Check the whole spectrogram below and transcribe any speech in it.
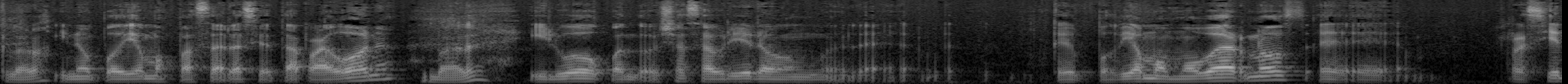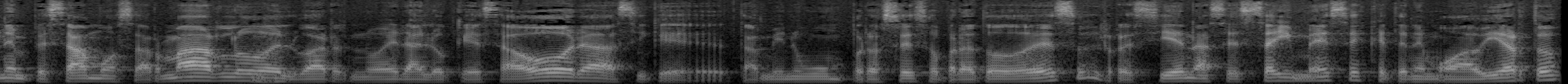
Claro. y no podíamos pasar hacia Tarragona. Vale. Y luego cuando ya se abrieron, eh, que podíamos movernos, eh, recién empezamos a armarlo, el bar no era lo que es ahora, así que también hubo un proceso para todo eso y recién hace seis meses que tenemos abierto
